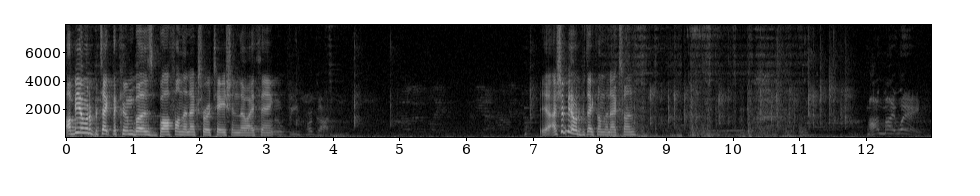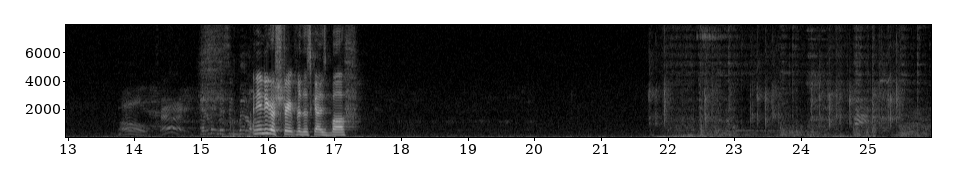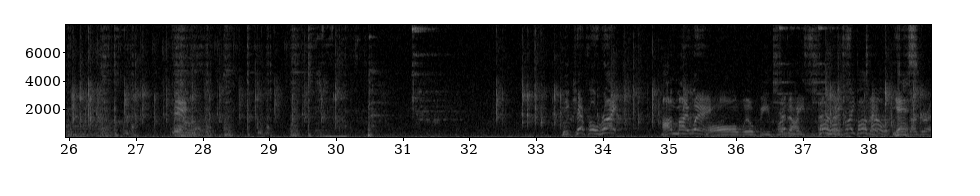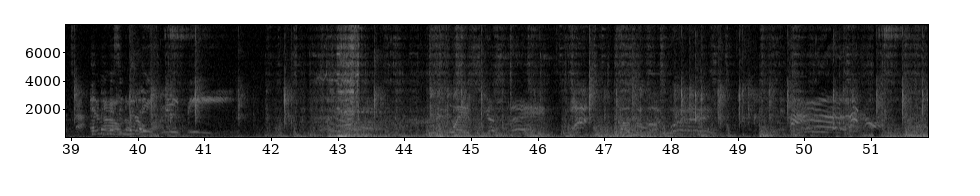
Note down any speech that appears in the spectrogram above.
I'll be able to protect the Kumba's buff on the next rotation though, I think. Will be forgotten. Yeah, I should be able to protect on the next one. On my way. Okay. Enemy missing middle. I need to go straight for this guy's buff. Forgotten. Enemy spotted. Right tower Yes. is under. Enemy Out missing of- middle. Leave me be. Waste your flame.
